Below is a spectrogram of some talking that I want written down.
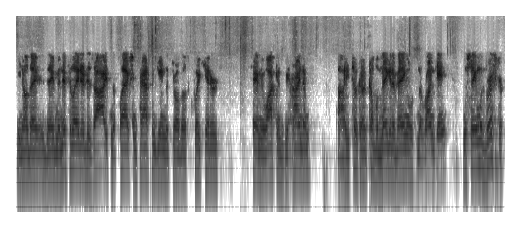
You know, they they manipulated his eyes in the play action passing game to throw those quick hitters. Sammy Watkins behind him. Uh, he took a couple negative angles in the run game. The same with Brisker.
